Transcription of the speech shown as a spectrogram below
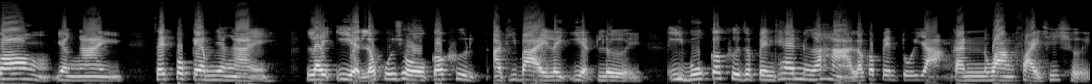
กล้องยังไง เซตโปรแกรมยังไง ละเอียดแล้วครูโชว์ก็คืออธิบายละเอียดเลยอีบุ๊กก็คือจะเป็นแค่เนื้อหาแล้วก็เป็นตัวอย่างการวางไฟเฉย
